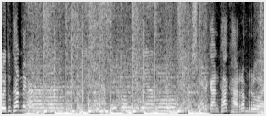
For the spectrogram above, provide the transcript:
รวยๆทุกท่านนะครับจาเฟซก็เงียบเหงาแชกิทจการค้าขายร่ำรวย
